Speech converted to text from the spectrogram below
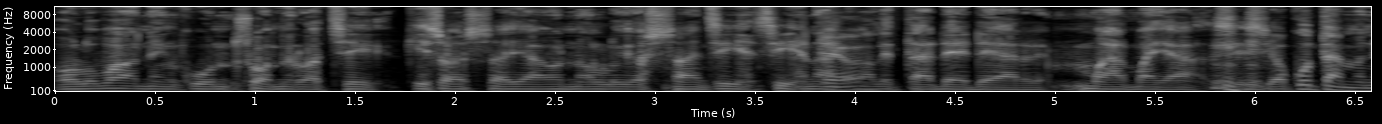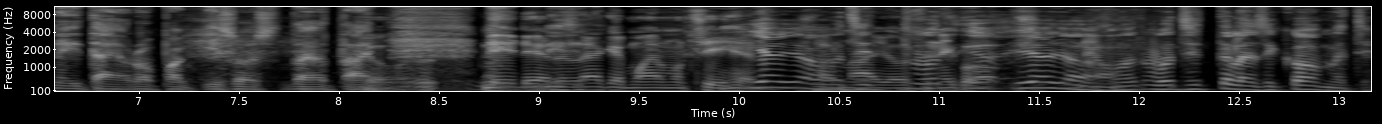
ollut vaan niin kuin Suomi-Ruotsi-kisoissa ja on ollut jossain, siihen, siihen aikaan oli tämä DDR-maailma ja siis joku tämmöinen Itä-Euroopan kisoissa tai jotain. Joo, DDR-lääkemaailmat siihen Joo, joo, mutta sitten niinku- mut, joo, joo, joo. mut, mut sitten tulee se kommentti.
